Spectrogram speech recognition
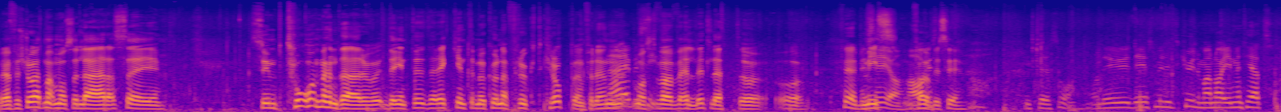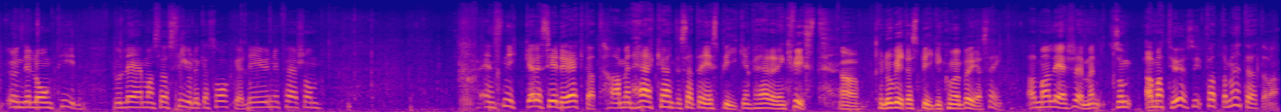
Och jag förstår att man måste lära sig symptomen där. Det, är inte, det räcker inte med att kunna fruktkroppen för den Nej, måste vara väldigt lätt att, att Förbise miss, ja. ja visst, förbise. visst är det så. Och det är ju det som är lite kul när man har inventerat under lång tid. Då lär man sig att se olika saker. Det är ju ungefär som en snickare ser direkt att ja, men här kan jag inte sätta ner spiken för här är det en kvist. Ja. För då vet jag att spiken kommer böja sig. Att man lär sig det. Men som amatör så fattar man inte detta va?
